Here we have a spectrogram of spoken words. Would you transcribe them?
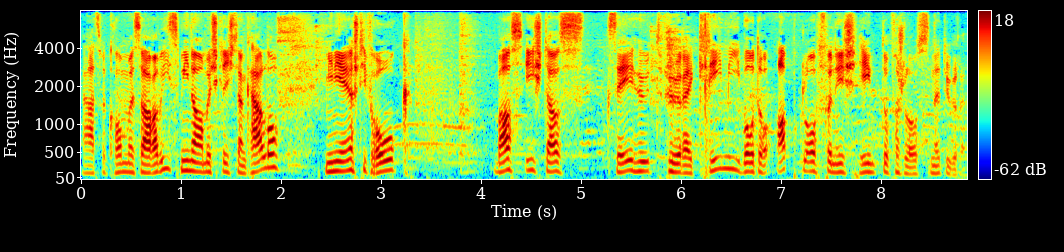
Herzlich willkommen, Sarah Weiss. Mein Name ist Christian Keller. Meine erste Frage, was ist das gesehen heute für ein Krimi, der da abgelaufen ist hinter verschlossenen Türen?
